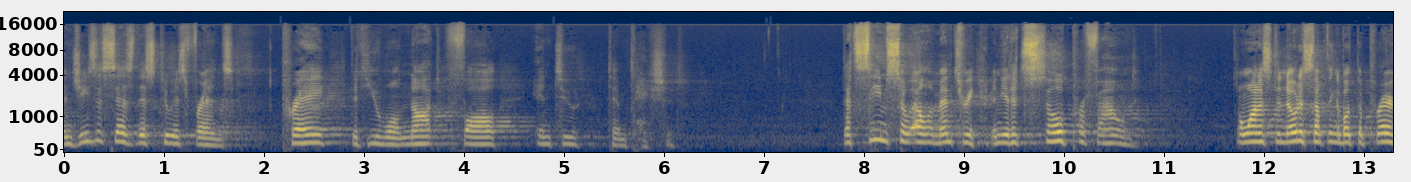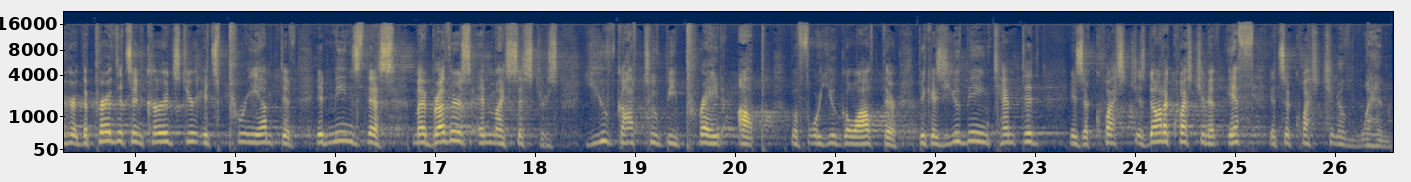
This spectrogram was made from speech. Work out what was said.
And Jesus says this to his friends Pray that you will not fall into temptation. That seems so elementary, and yet it's so profound. I want us to notice something about the prayer here. The prayer that's encouraged here, it's preemptive. It means this My brothers and my sisters, you've got to be prayed up before you go out there because you being tempted is, a question, is not a question of if, it's a question of when.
